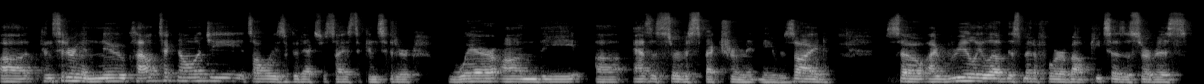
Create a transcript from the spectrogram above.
uh, considering a new cloud technology, it's always a good exercise to consider where on the uh, as a service spectrum it may reside. So I really love this metaphor about pizza as a service.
